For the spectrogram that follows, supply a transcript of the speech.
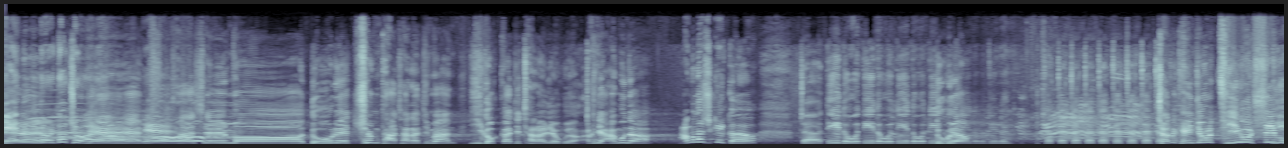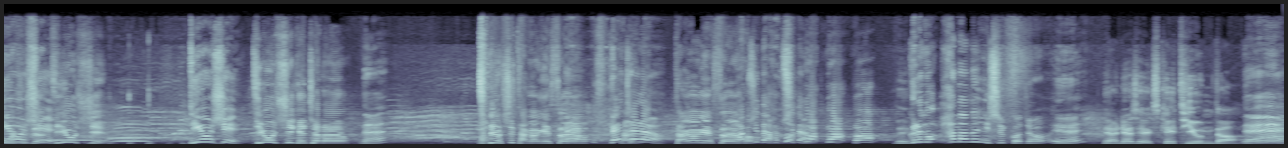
예능들도 좋아요. 예. 예. 사실 뭐 노래, 춤 다 잘하지만 이것까지 잘하려고요. 그냥 아무나 아무나 시킬까요? 자, 띠도 띠도 띠도 띠도 누구요? 띠도 띠도. 짜짜짜짜짜짜짜. 저는 개인적으로 D.O.C 보고 D.O.C. 싶어요. D.O.C. 디오 씨. D.O.C 괜찮아요? 네. D.O.C 당황했어요? 네, 괜찮아요. 당- 당황했어요? 합시다, 합시다. 네. 그래도 하나는 있을 거죠. 예. 네 안녕하세요 XK 디오입니다. 네.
